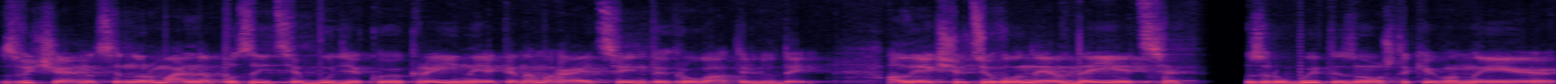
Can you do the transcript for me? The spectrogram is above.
Звичайно, це нормальна позиція будь-якої країни, яка намагається інтегрувати людей. Але якщо цього не вдається. Зробити знову ж таки, вони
